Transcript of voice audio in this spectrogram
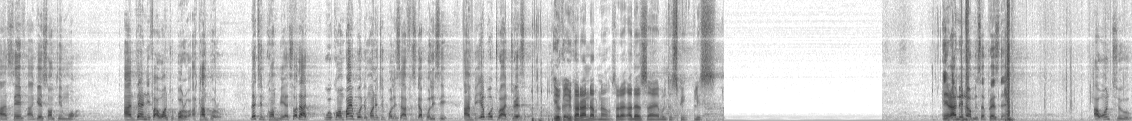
and save and get something more. And then if I want to borrow, I can't borrow. Let him come here so that we'll combine both the monetary policy and fiscal policy and be able to address. You can, you can round up now so that others are able to speak, please. In rounding up, Mr. President, I want to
